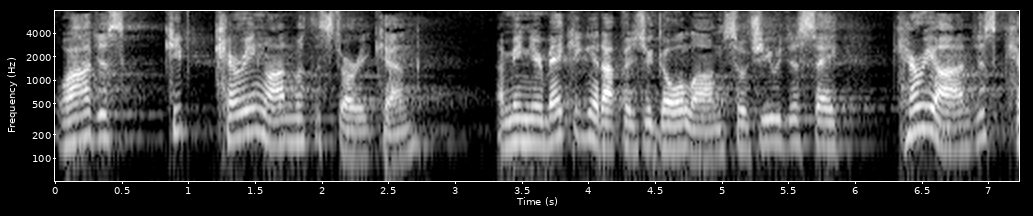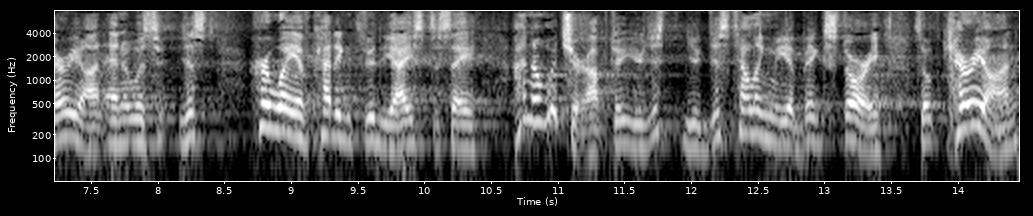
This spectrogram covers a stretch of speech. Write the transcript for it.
well, just keep carrying on with the story, Ken. I mean, you're making it up as you go along. So she would just say, carry on, just carry on. And it was just her way of cutting through the ice to say, I know what you're up to. You're just, you're just telling me a big story. So carry on.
